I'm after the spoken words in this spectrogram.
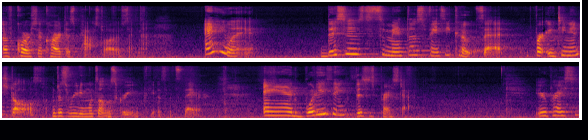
Of course, a car just passed while I was saying that. Anyway, this is Samantha's fancy coat set for 18 inch dolls. I'm just reading what's on the screen because it's there. And what do you think this is priced at? Your price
